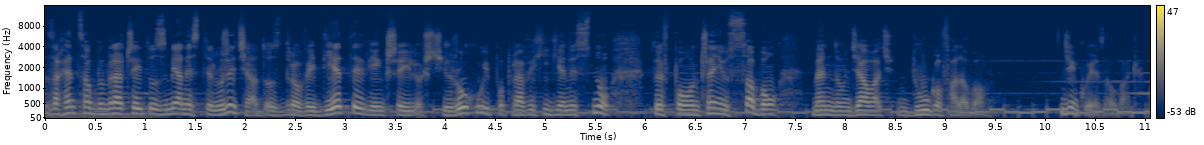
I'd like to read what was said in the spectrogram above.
zachęcałbym raczej do zmiany stylu życia, do zdrowej diety, większej ilości ruchu i poprawy higieny snu, które w połączeniu z sobą będą działać długofalowo. Dziękuję za uwagę.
